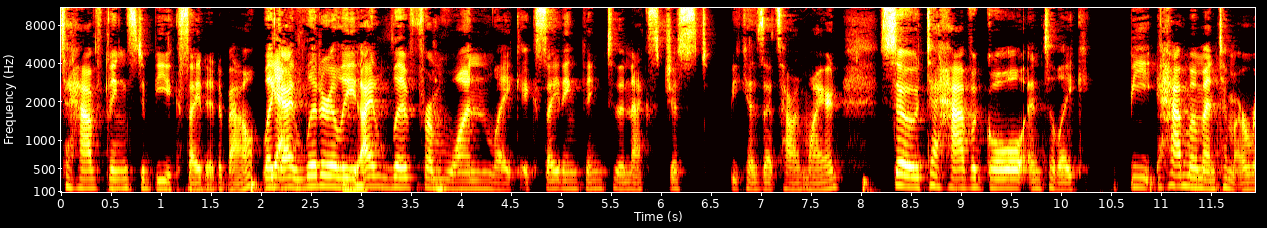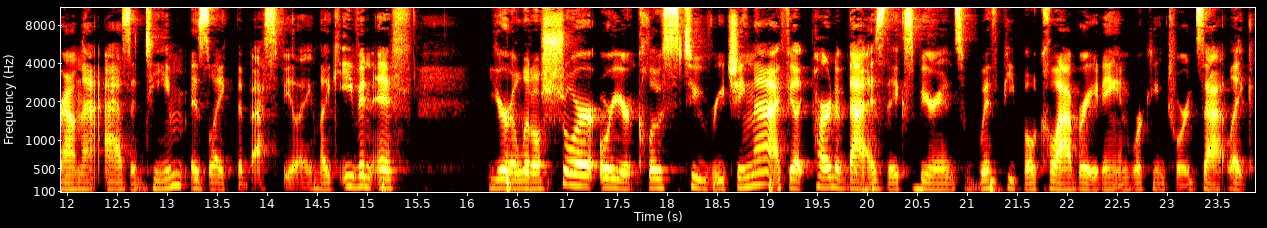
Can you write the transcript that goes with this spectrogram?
to have things to be excited about. Like Yeah. I literally mm-hmm. I live from mm-hmm. one like exciting thing to the next just because that's how I'm wired. So to have a goal and to like be have momentum around that as a team is like the best feeling. Like even if you're a little short or you're close to reaching that, I feel like part of that is the experience with people collaborating and working towards that. Like,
